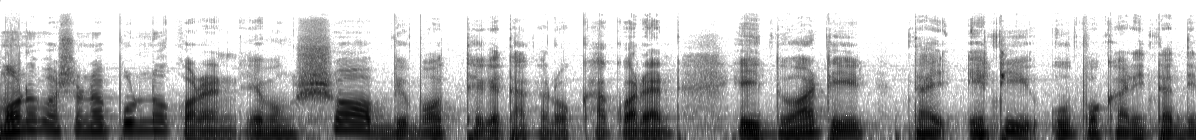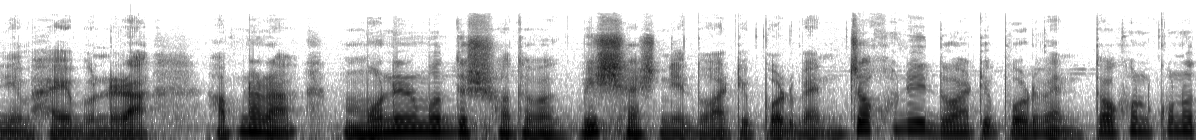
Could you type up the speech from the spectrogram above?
মনোবাসনা পূর্ণ করেন এবং সব বিপদ থেকে তাকে রক্ষা করেন। এই দোয়াটির তাই এটি উপকারিতা দিনে ভাই বোনেরা আপনারা মনের মধ্যে শতভাগ বিশ্বাস নিয়ে দোয়াটি পড়বেন। যখন এই দোয়াটি পড়বেন, তখন কোনো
